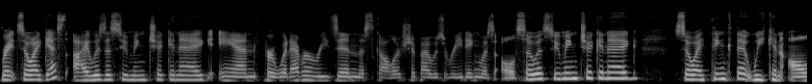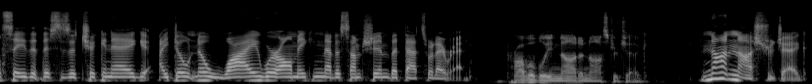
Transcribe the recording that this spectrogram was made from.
Right. So I guess I was assuming chicken egg, and for whatever reason, the scholarship I was reading was also assuming chicken egg. So I think that we can all say that this is a chicken egg. I don't know why we're all making that assumption, but that's what I read. Probably not an ostrich egg. Not an ostrich egg.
